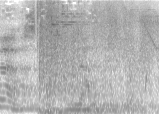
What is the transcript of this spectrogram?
First love.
